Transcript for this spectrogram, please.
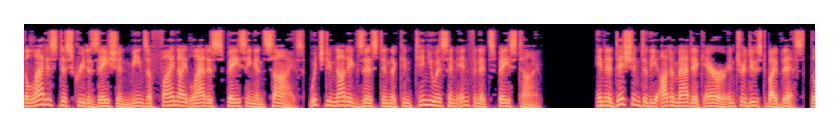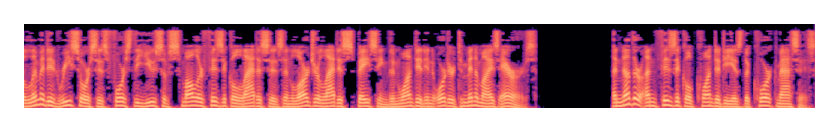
The lattice discretization means a finite lattice spacing and size, which do not exist in the continuous and infinite spacetime. In addition to the automatic error introduced by this, the limited resources force the use of smaller physical lattices and larger lattice spacing than wanted in order to minimize errors. Another unphysical quantity is the quark masses.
